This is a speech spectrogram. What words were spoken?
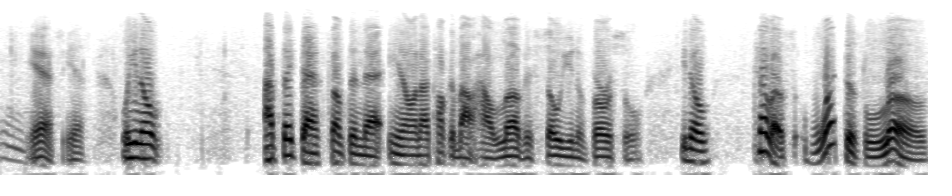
Hmm. Yes, yes. Well, you know, I think that's something that, you know, and I talked about how love is so universal. You know, tell us, what does love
